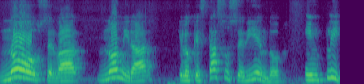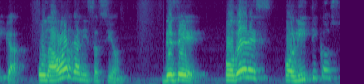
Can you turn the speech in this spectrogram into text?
no observar, no mirar que lo que está sucediendo implica una organización desde poderes políticos,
